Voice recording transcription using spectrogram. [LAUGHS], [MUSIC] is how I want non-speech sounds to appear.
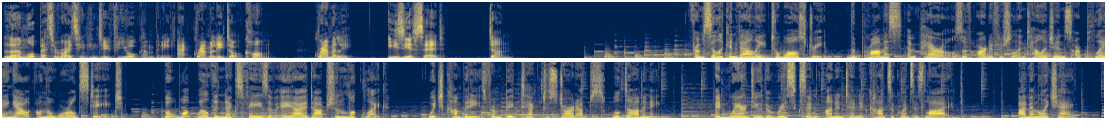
Learn what better writing can do for your company at grammarly.com. Grammarly, easier said, done. From Silicon Valley to Wall Street, the promise and perils of artificial intelligence are playing out on the world stage. But what will the next phase of AI adoption look like? Which companies, from big tech to startups, will dominate? And where do the risks and unintended consequences lie? I'm Emily Chang.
